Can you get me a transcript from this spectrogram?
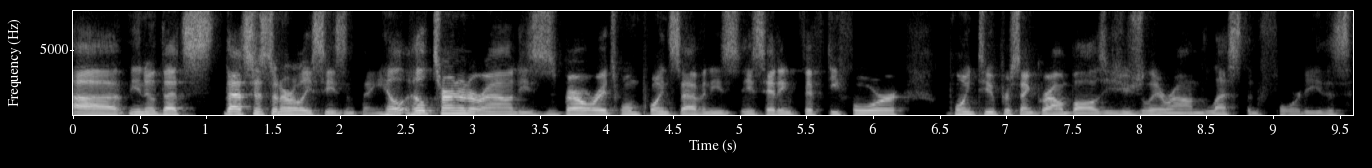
Uh, you know, that's that's just an early season thing. He'll he'll turn it around. He's his barrel rate's 1.7. He's he's hitting 54.2% ground balls. He's usually around less than 40. This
